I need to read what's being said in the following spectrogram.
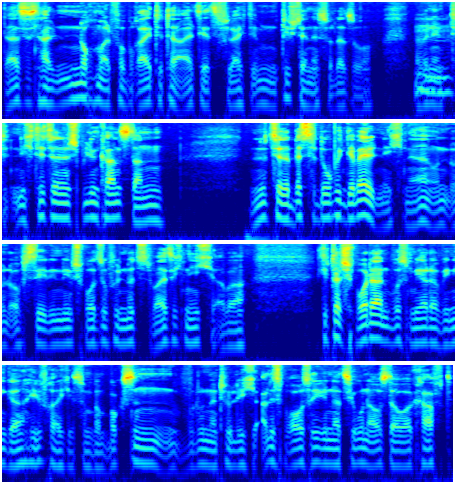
da ist es halt nochmal verbreiteter als jetzt vielleicht im Tischtennis oder so. Mhm. Wenn du nicht Tischtennis spielen kannst, dann nützt ja der beste Doping der Welt nicht. Ne? Und, und ob es dir in dem Sport so viel nützt, weiß ich nicht. Aber es gibt halt Sportarten, wo es mehr oder weniger hilfreich ist. Und beim Boxen, wo du natürlich alles brauchst, Regeneration, Ausdauer, Kraft,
